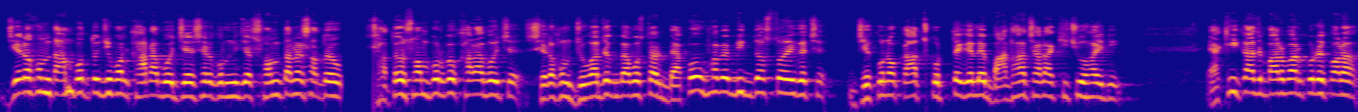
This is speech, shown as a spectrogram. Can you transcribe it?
যেরকম দাম্পত্য জীবন খারাপ হয়েছে, সেরকম নিজের সন্তানের সাথেও সাথেও সম্পর্ক খারাপ হয়েছে, সেরকম যোগাযোগ ব্যবস্থার ব্যাপকভাবে বিধ্বস্ত হয়ে গেছে। যে কোনো কাজ করতে গেলে বাধা ছাড়া কিছু হয়নি। একই কাজ বারবার করে করা,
